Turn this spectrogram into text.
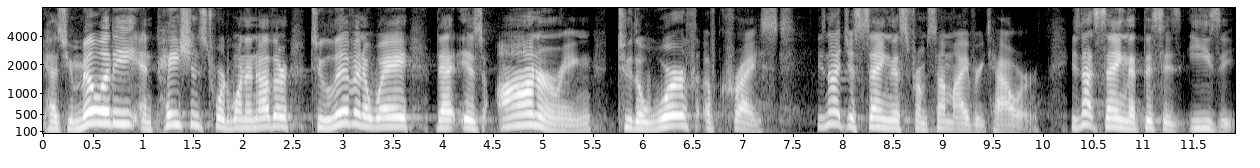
has humility and patience toward one another, to live in a way that is honoring to the worth of Christ. He's not just saying this from some ivory tower. He's not saying that this is easy,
